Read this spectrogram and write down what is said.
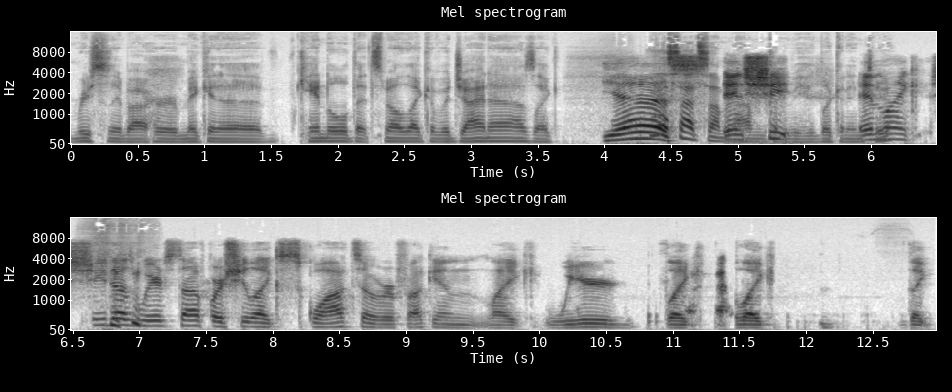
recently about her making a candle that smelled like a vagina. I was like, Yes, that's not something and I'm she gonna be looking into. and like she does weird stuff where she like squats over fucking like weird like like like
